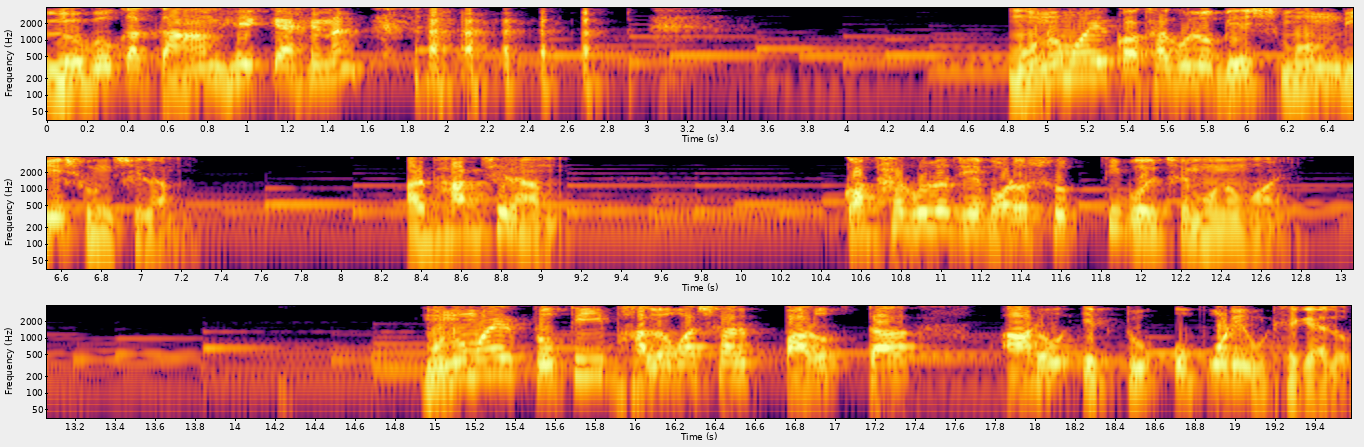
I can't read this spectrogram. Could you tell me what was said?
লোগো কা কাম হে না মনোময়ের কথাগুলো বেশ মন দিয়ে শুনছিলাম। আর ভাবছিলাম, কথাগুলো যে বড় সত্যি বলছে মনোময়। মনোময়ের প্রতি ভালোবাসার পারদটা আরও একটু উপরে উঠে গেল।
